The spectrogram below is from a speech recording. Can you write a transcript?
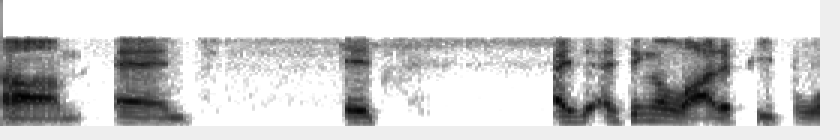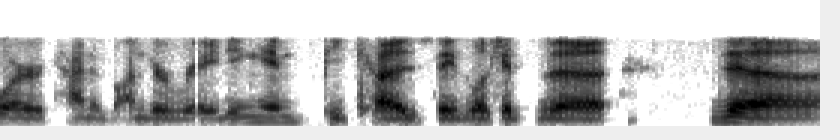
um, and it's I, I think a lot of people are kind of underrating him because they look at the the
